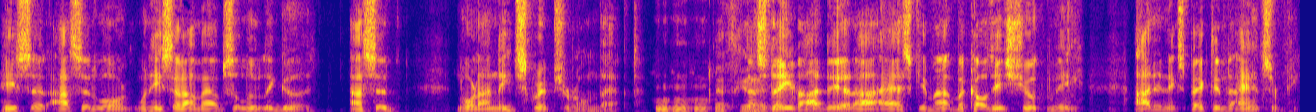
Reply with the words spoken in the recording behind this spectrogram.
He said, I said, Lord, when He said, I'm absolutely good, I said, Lord, I need scripture on that. That's good. Now, Steve, I did. I asked him I, because it shook me. I didn't expect him to answer me.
